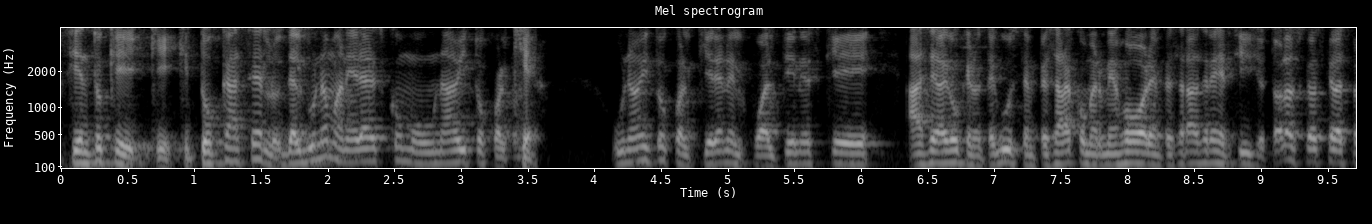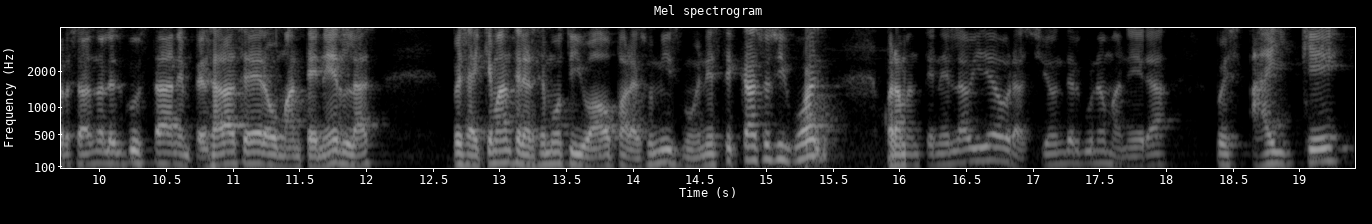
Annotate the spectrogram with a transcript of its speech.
siento que, que, que toca hacerlo. De alguna manera es como un hábito cualquiera un hábito cualquiera en el cual tienes que hacer algo que no te gusta, empezar a comer mejor, empezar a hacer ejercicio, todas las cosas que a las personas no les gustan, empezar a hacer o mantenerlas, pues hay que mantenerse motivado para eso mismo. En este caso es igual, Para mantener la vida de oración de alguna manera, pues hay que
